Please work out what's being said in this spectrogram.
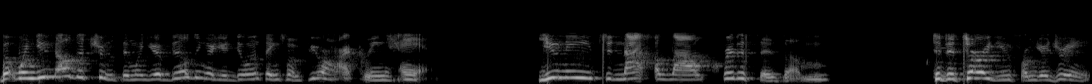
But when you know the truth and when you're building or you're doing things from pure heart, clean hand, you need to not allow criticism to deter you from your dream.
